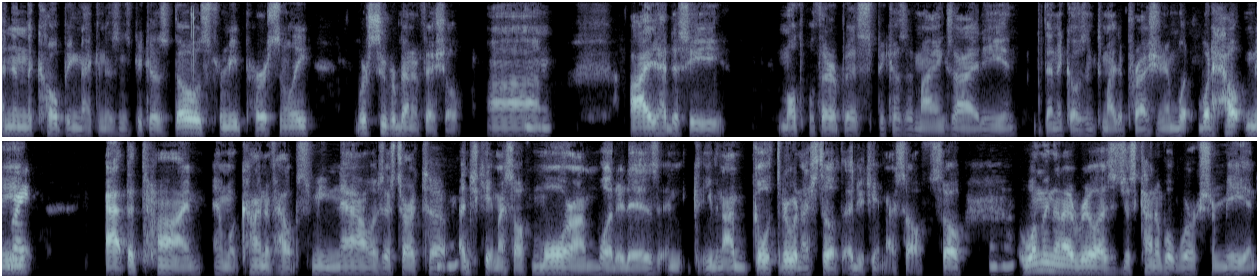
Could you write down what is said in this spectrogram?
and then the coping mechanisms because those, for me personally, were super beneficial. Um, mm-hmm. I had to see multiple therapists because of my anxiety, and then it goes into my depression. And what what helped me right. at the time, and what kind of helps me now, as I start to mm-hmm. educate myself more on what it is, and even I go through it, and I still have to educate myself. So mm-hmm. one thing that I realized is just kind of what works for me, and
